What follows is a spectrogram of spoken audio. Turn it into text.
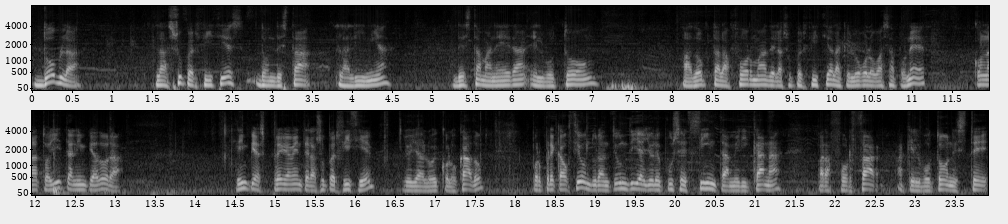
dobla las superficies donde está la línea. De esta manera el botón adopta la forma de la superficie a la que luego lo vas a poner. Con la toallita limpiadora limpias previamente la superficie, yo ya lo he colocado. Por precaución, durante un día yo le puse cinta americana para forzar a que el botón esté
